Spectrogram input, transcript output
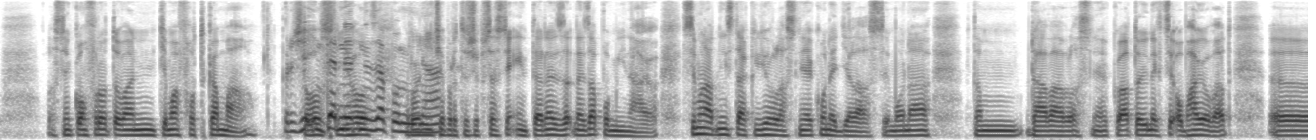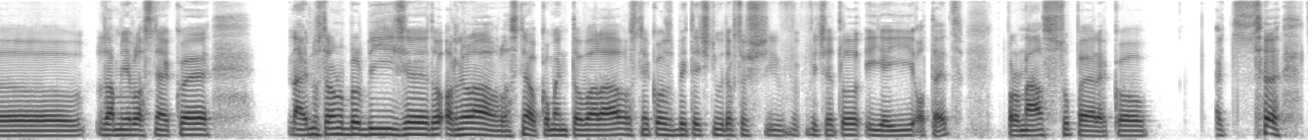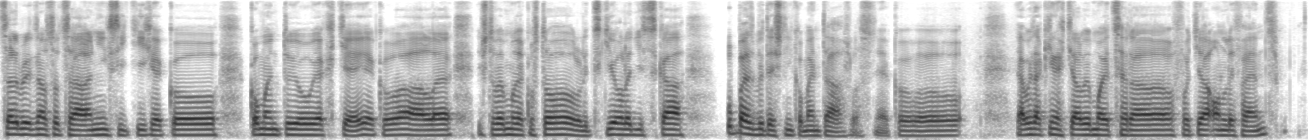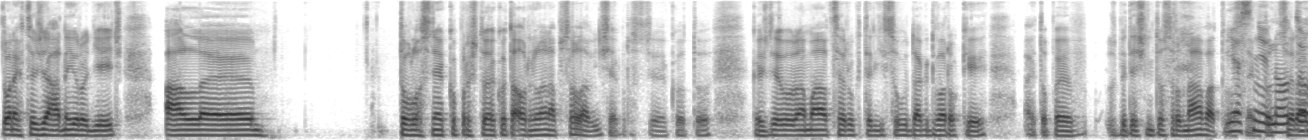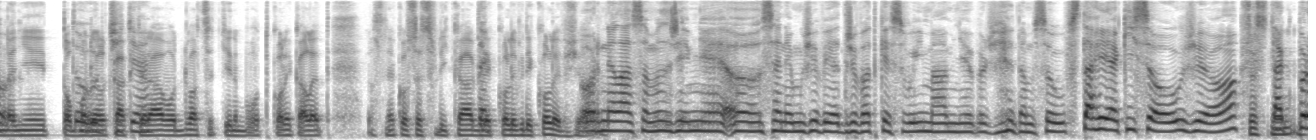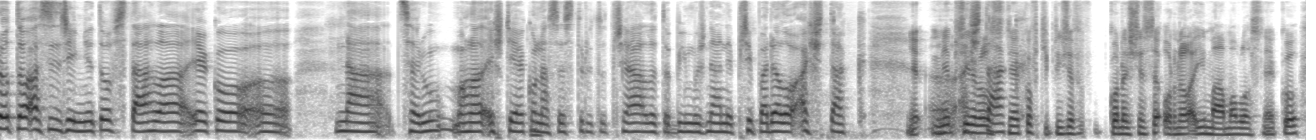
vlastně konfrontovaní těma fotkama. Protože internet nezapomíná. Rodiče, protože přesně internet nezapomíná. Jo. Simona nic takového vlastně jako nedělá. Simona tam dává vlastně jako, a to ji nechci obhajovat, e, za mě vlastně jako je na jednu stranu blbý, že to Ornila vlastně okomentovala, vlastně jako zbytečný útok, což vyčetl i její otec. Pro nás super, jako ať se celebrity na sociálních sítích jako komentují, jak chtějí, jako, ale když to vemu jako z toho lidského hlediska, úplně zbytečný komentář vlastně. Jako, já bych taky nechtěl, aby moje dcera fotila OnlyFans, to nechce žádný rodič, ale to vlastně jako, proč to jako ta Ornella napsala, víš, jak prostě jako to, každý ona má dceru, který jsou tak dva roky a je to zbytečný to srovnávat. Vlastně, Jasně, jako no dcera to, není top to modelka, určitě. která od 20 nebo od kolika let vlastně jako se svlíká kdekoliv, kdykoliv. Že? Ornella samozřejmě uh, se nemůže vyjadřovat ke svojí mámě, protože tam jsou vztahy, jaký jsou, že jo? Přesně. Tak proto asi zřejmě to vztáhla jako uh, na dceru, mohla ještě jako na sestru to třeba, ale to by možná nepřipadalo až tak. Mně, mně přijde vlastně tak. jako vtipný, že konečně se Ornel a její máma vlastně jako uh,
